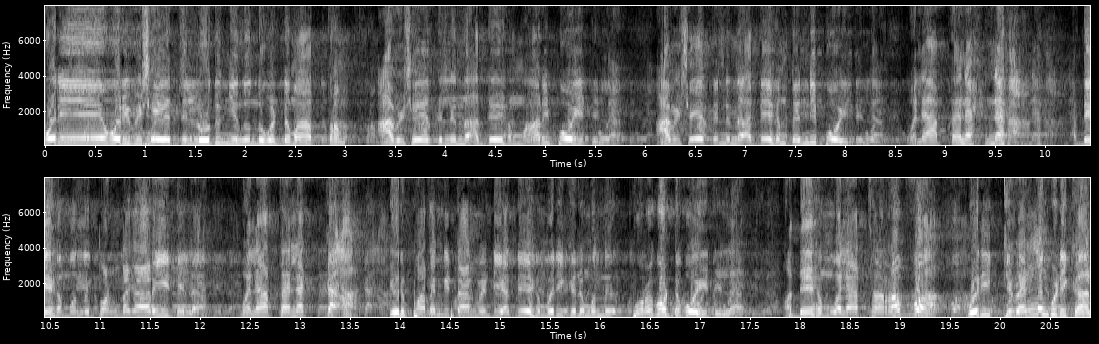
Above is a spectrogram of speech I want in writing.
ഒരേ ഒരു വിഷയത്തിൽ ഒതുങ്ങി നിന്നുകൊണ്ട് മാത്രം ആ വിഷയത്തിൽ നിന്ന് അദ്ദേഹം മാറിപ്പോയിട്ടില്ല. ആ വിഷയത്തിൽ നിന്ന് അദ്ദേഹം തെന്നിപ്പോയിട്ടില്ല. വലാ തനഹ്നഹ. അദ്ദേഹം ഒന്ന് തൊണ്ട കാറിയിട്ടില്ല. വലാത്തലക്ക തലക്ക. ഒരു പദം കിട്ടാൻ വേണ്ടി അദ്ദേഹം ഒരിക്കലും ഒന്ന് പുറകോട്ട് പോയിട്ടില്ല. അദ്ദേഹം വലാത്ത റവ്വ. ഒരിറ്റ് വെള്ളം കുടിക്കാൻ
